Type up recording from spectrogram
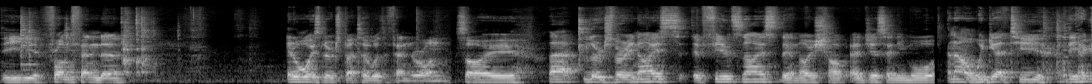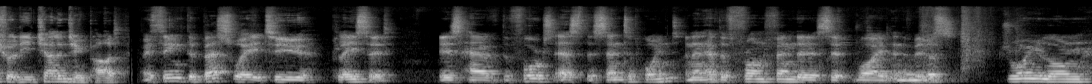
the front fender it always looks better with the fender on. So that looks very nice, it feels nice, there are no sharp edges anymore. And now we get to the actually challenging part. I think the best way to place it is have the forks as the center point and then have the front fender sit right in the middle. Just drawing along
